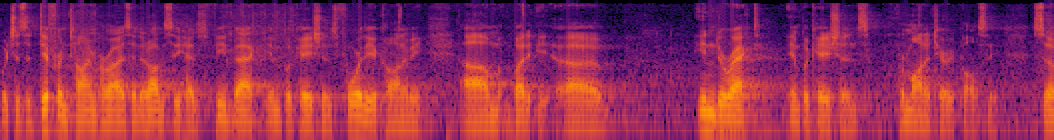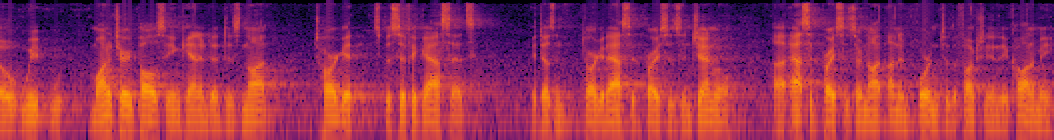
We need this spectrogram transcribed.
which is a different time horizon. It obviously has feedback implications for the economy, um, but uh, indirect implications for monetary policy. So, we, monetary policy in Canada does not target specific assets. It doesn't target asset prices in general. Uh, asset prices are not unimportant to the functioning of the economy,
